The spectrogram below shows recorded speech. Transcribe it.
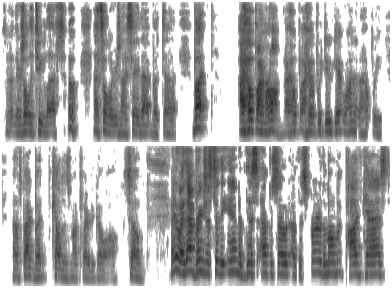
So there's only two left, so that's the only reason I say that. But uh, but I hope I'm wrong. I hope I hope we do get one, and I hope we bounce back. But Keldon's my player to go off. So anyway, that brings us to the end of this episode of the Spur of the Moment podcast.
